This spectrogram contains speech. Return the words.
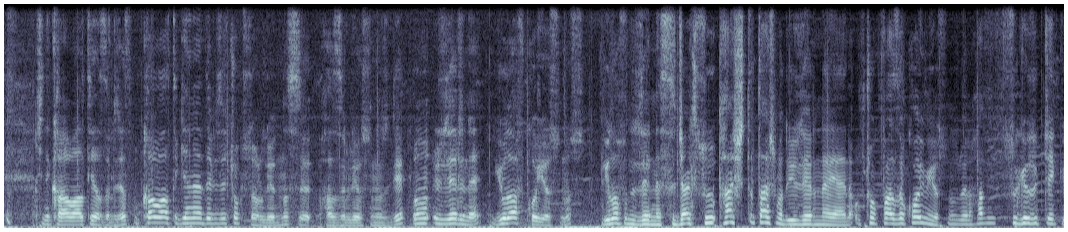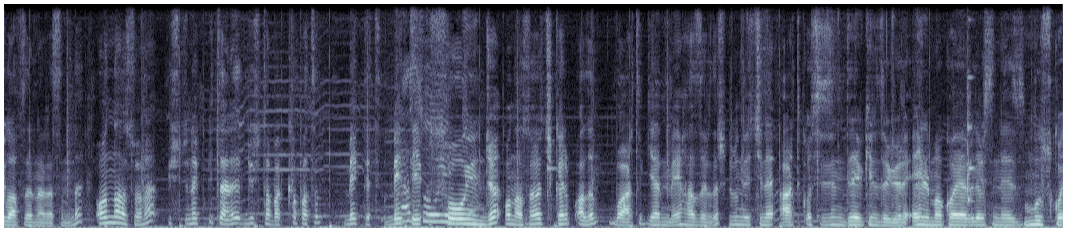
Şimdi kahvaltı hazırlayacağız. Bu kahvaltı genelde bize çok soruluyor. Nasıl hazırlıyorsunuz diye. Bunun üzerine yulaf koyuyorsunuz. Yulafın üzerine sıcak su taştı taşmadı üzerine yani. Çok fazla koymuyorsunuz. Böyle hafif su gözükecek yulafların arasında. Ondan sonra üstüne bir tane düz tabak kapatın. Bekletin. Bekleyip soğuyunca. soğuyunca ondan sonra çıkarıp alın. Bu artık yenmeye hazırdır. Bunun içine artık o sizin zevkinize göre elma koyabilirsiniz, muz koyabilirsiniz.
